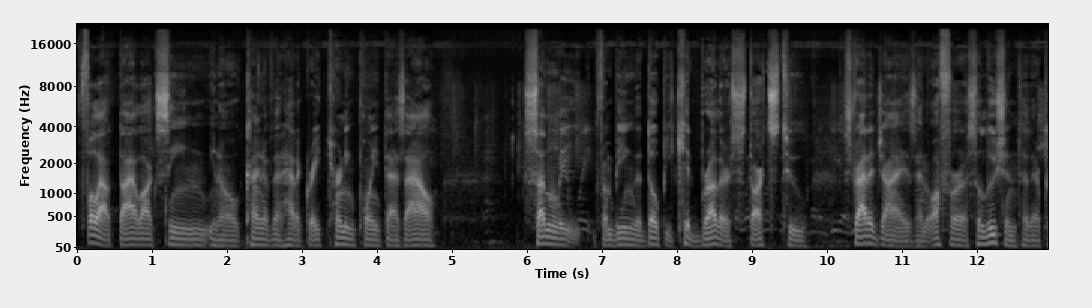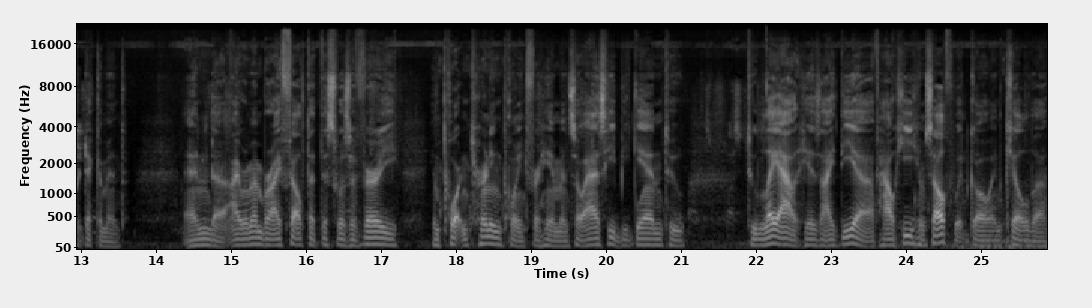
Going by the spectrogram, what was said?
full-out dialogue scene, you know, kind of that had a great turning point as Al suddenly, from being the dopey kid brother, starts to strategize and offer a solution to their predicament. And uh, I remember I felt that this was a very important turning point for him. And so as he began to to lay out his idea of how he himself would go and kill the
